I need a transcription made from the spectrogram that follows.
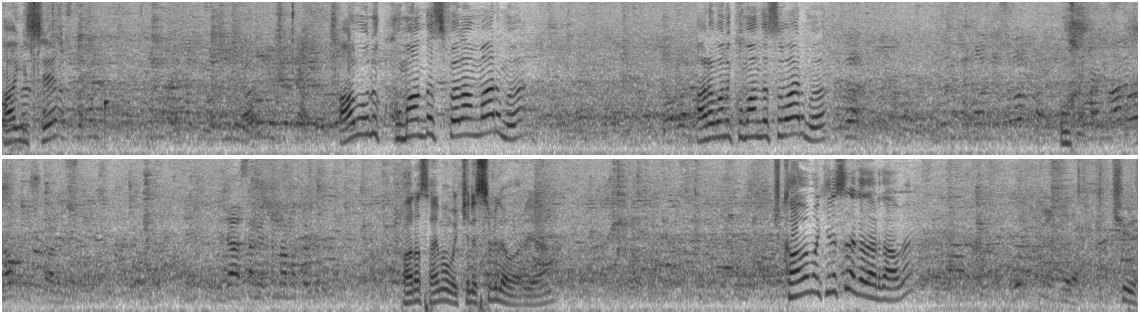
Hangisi? Abi onun kumandası falan var mı? Arabanın kumandası var mı? Yakından bakabilirim. Para sayma makinesi bile var ya. Şu kahve makinesi ne kadardı abi? 200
